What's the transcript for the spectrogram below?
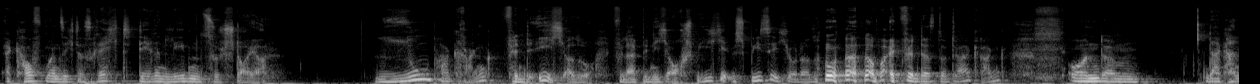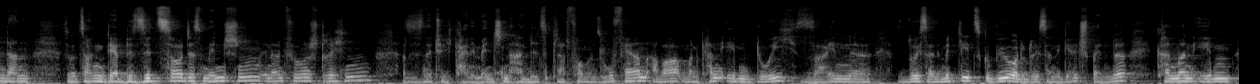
erkauft man sich das Recht, deren Leben zu steuern. Super krank, finde ich. Also vielleicht bin ich auch spießig oder so, aber ich finde das total krank. Und ähm, da kann dann sozusagen der Besitzer des Menschen, in Anführungsstrichen, also es ist natürlich keine Menschenhandelsplattform insofern, aber man kann eben durch seine, durch seine Mitgliedsgebühr oder durch seine Geldspende, kann man eben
